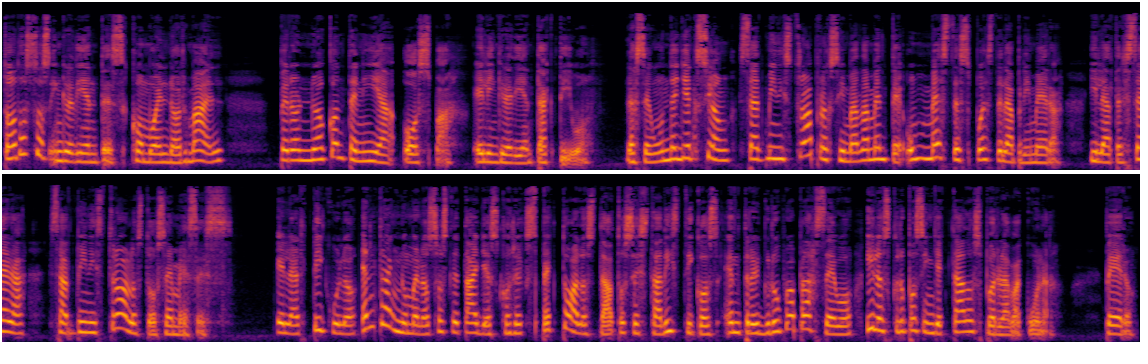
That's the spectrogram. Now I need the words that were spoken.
todos los ingredientes como el normal, pero no contenía OSPA, el ingrediente activo. La segunda inyección se administró aproximadamente un mes después de la primera y la tercera se administró a los 12 meses. El artículo entra en numerosos detalles con respecto a los datos estadísticos entre el grupo placebo y los grupos inyectados por la vacuna. Pero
